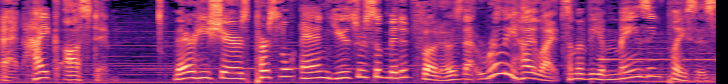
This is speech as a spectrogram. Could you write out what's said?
at Hike Austin. There he shares personal and user submitted photos that really highlight some of the amazing places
